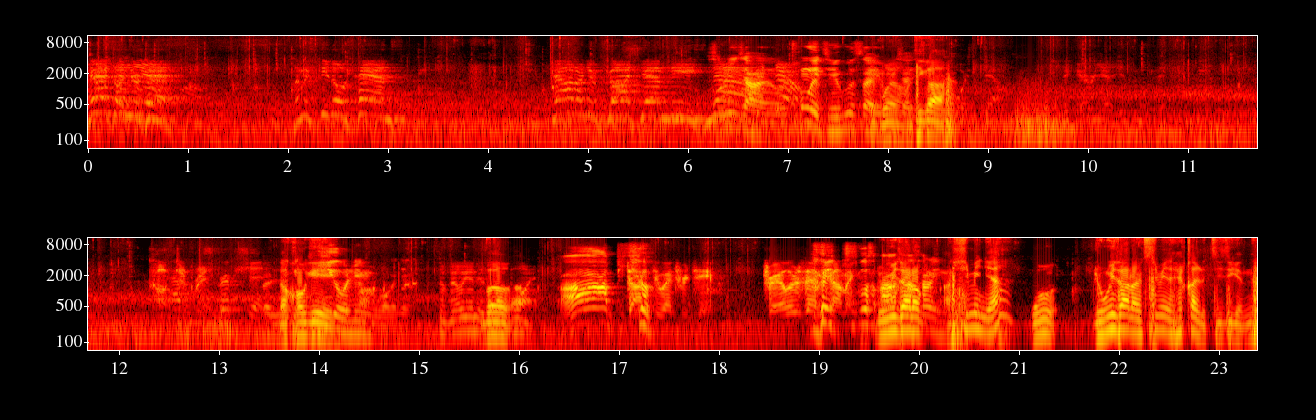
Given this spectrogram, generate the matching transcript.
Hands on your head! Let me see those hands! Down on your goddamn knees! Now! 시민이잖아요. 총을 들고 있어야 뭐야 용의자. 어디가? 나 거기- 위기가 걸리는 거 그냥. Civilian is 뭐-. 아 비켜. Talk to entry team. Trailers incoming. 죽어서 아, 용의자랑. 아 시민이야? 너 용의자랑 시민 헷갈려 뒤지겠네.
